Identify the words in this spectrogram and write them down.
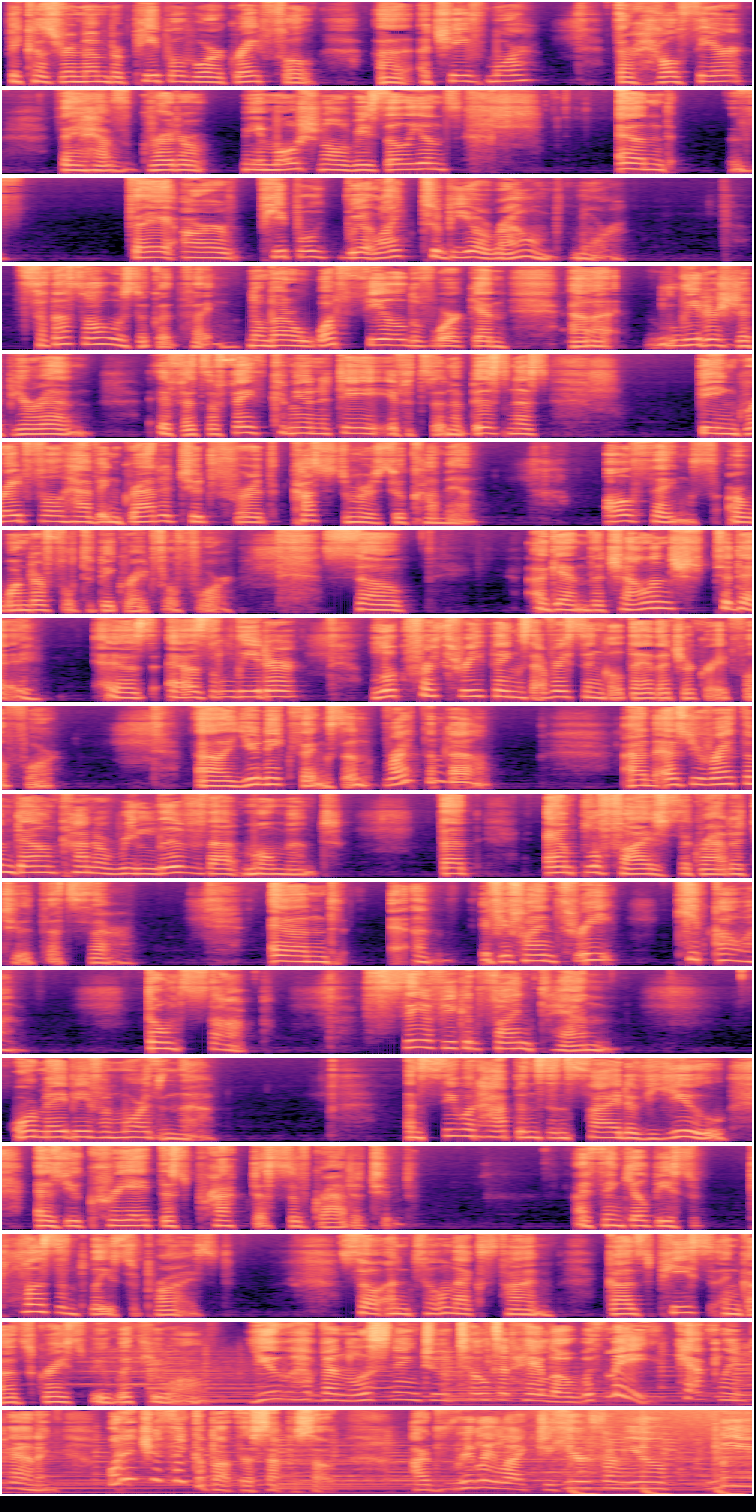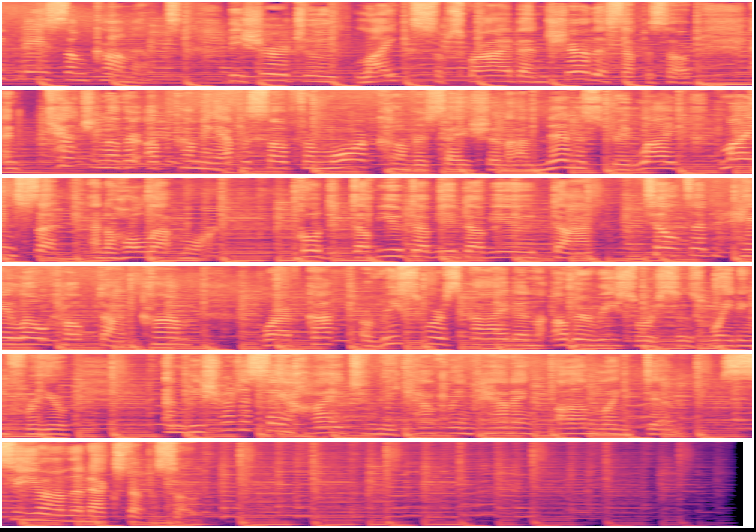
Because remember, people who are grateful uh, achieve more, they're healthier, they have greater emotional resilience, and they are people we like to be around more. So that's always a good thing, no matter what field of work and uh, leadership you're in. If it's a faith community, if it's in a business, being grateful, having gratitude for the customers who come in. All things are wonderful to be grateful for. So, again, the challenge today is as a leader, look for three things every single day that you're grateful for, uh, unique things, and write them down. And as you write them down, kind of relive that moment that amplifies the gratitude that's there. And uh, if you find three, keep going. Don't stop. See if you can find 10 or maybe even more than that. And see what happens inside of you as you create this practice of gratitude. I think you'll be pleasantly surprised. So until next time, God's peace and God's grace be with you all. You have been listening to Tilted Halo with me, Kathleen Panning. What did you think about this episode? I'd really like to hear from you. Leave me some comments. Be sure to like, subscribe, and share this episode. And catch another upcoming episode for more conversation on ministry, life, mindset, and a whole lot more. Go to www.tiltedhalohelp.com where I've got a resource guide and other resources waiting for you. And be sure to say hi to me, Kathleen Panning, on LinkedIn. See you on the next episode.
